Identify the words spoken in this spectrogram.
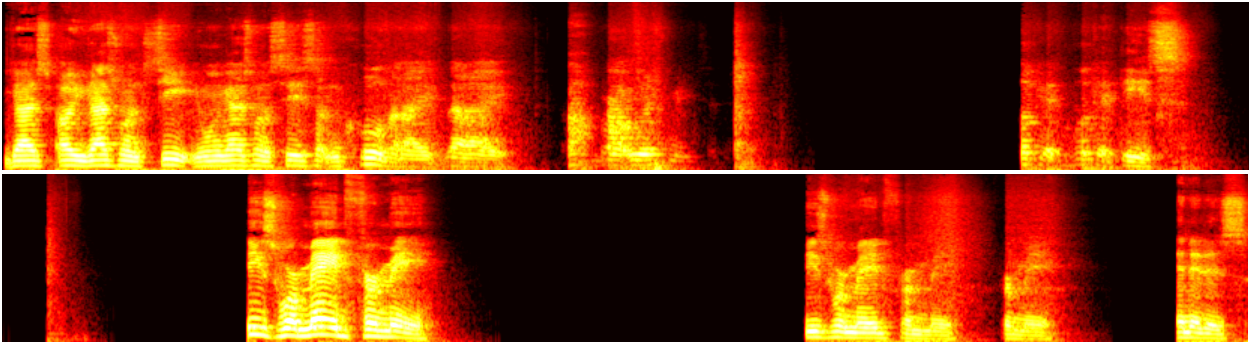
You guys, oh, you guys want to see? You guys want to see something cool that I that I brought with me? Look at look at these. These were made for me. These were made from me, for me. And it is.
